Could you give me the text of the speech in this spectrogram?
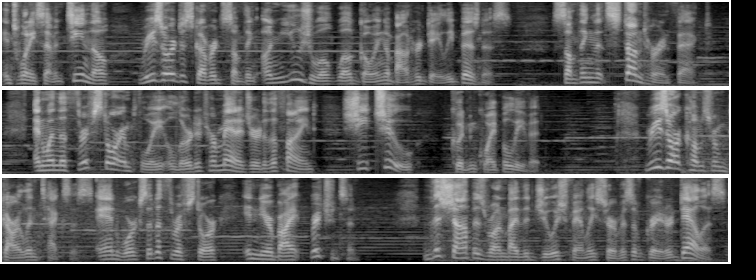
In 2017, though, Rizor discovered something unusual while going about her daily business. Something that stunned her, in fact. And when the thrift store employee alerted her manager to the find, she too couldn't quite believe it. Rezor comes from Garland, Texas, and works at a thrift store in nearby Richardson. This shop is run by the Jewish Family Service of Greater Dallas,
